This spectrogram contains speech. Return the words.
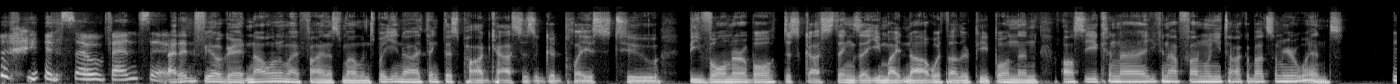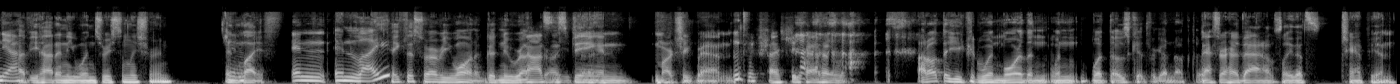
it's so offensive. I didn't feel great. Not one of my finest moments. But, you know, I think this podcast is a good place to be vulnerable, discuss things that you might not with other people. And then also you can uh, you can have fun when you talk about some of your wins. Yeah. Have you had any wins recently, Shireen? In, In- life. In in life? Take this wherever you want. A good new record. Not on since being end. in marching band. Actually, had a, I don't think you could win more than when what those kids were getting up to. after I heard that, I was like, "That's champion."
